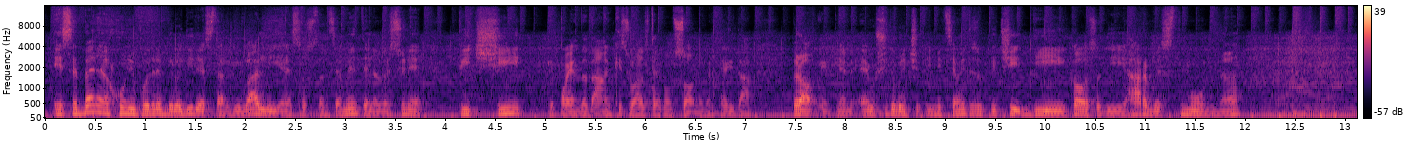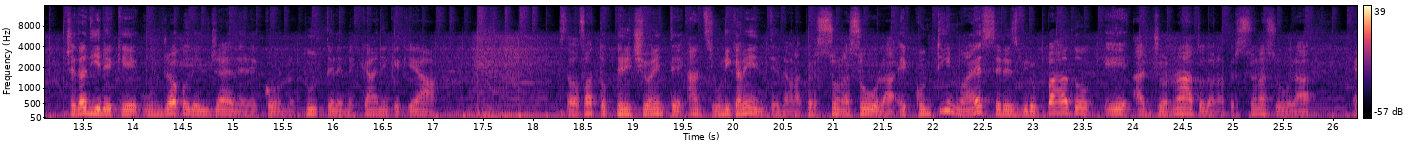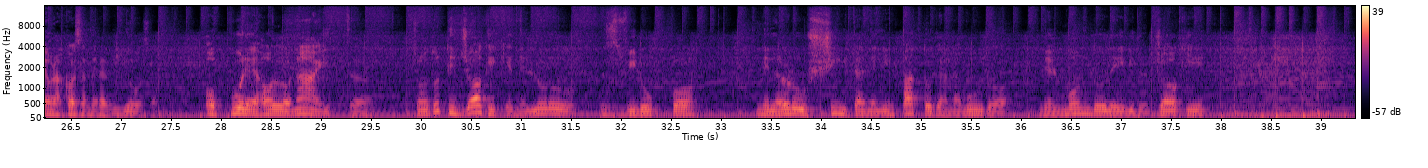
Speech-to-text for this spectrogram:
E sebbene alcuni potrebbero dire Stardew Valley è sostanzialmente la versione PC, che poi è andata anche su altre console per carità, però è uscito inizialmente su PC di coso di Harvest Moon. C'è da dire che un gioco del genere con tutte le meccaniche che ha stato fatto principalmente, anzi unicamente da una persona sola e continua a essere sviluppato e aggiornato da una persona sola, è una cosa meravigliosa. Oppure Hollow Knight, sono tutti giochi che nel loro sviluppo, nella loro uscita, nell'impatto che hanno avuto nel mondo dei videogiochi,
